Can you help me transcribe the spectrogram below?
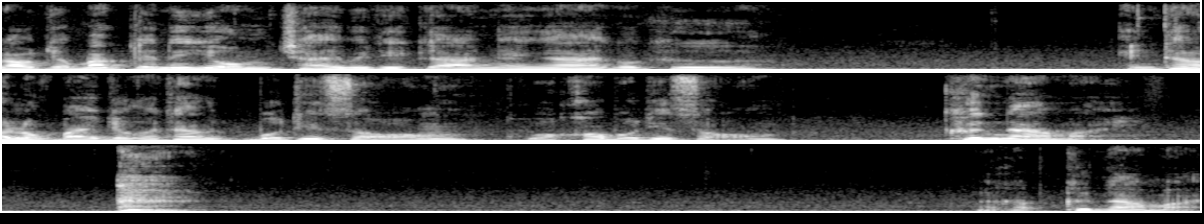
เราจะมักจะนิยมใช้วิธีการง่าย ๆ ก็คือ enter ลงไปจนกระทั่งบทที่ 2 หัวข้อบทที่ 2 ขึ้นหน้าใหม่นะครับขึ้นหน้าใหม่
